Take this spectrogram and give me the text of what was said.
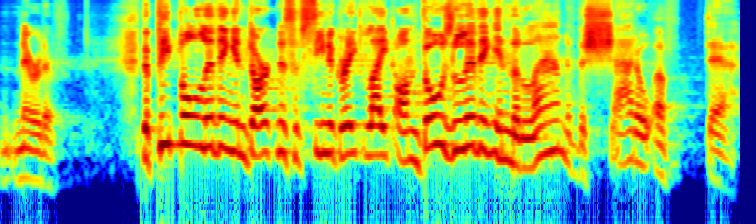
narrative. The people living in darkness have seen a great light on those living in the land of the shadow of death.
